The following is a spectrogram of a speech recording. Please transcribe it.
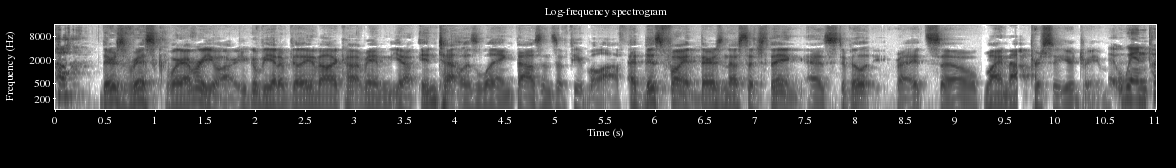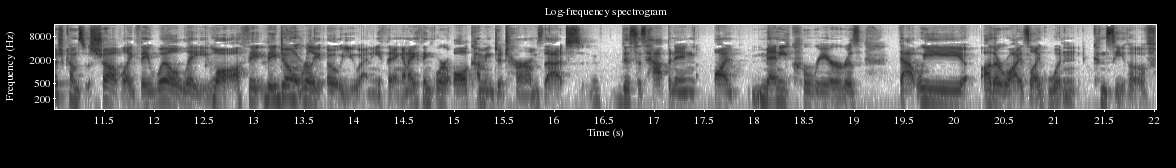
there's risk wherever you are. You could be at a billion dollar, co- I mean, you know, Intel is laying thousands of people off. At this point, there's no such thing as stability, right? So why not pursue your dream? When push comes to shove, like they will lay you off. They, they don't really owe you anything. And I think we're all coming to terms that this is happening on many careers that we otherwise like wouldn't conceive of.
